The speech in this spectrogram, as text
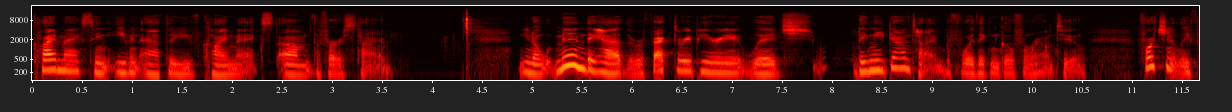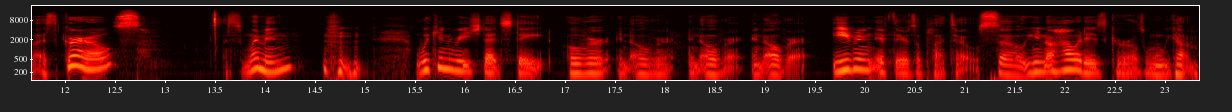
climaxing even after you've climaxed um, the first time. You know, with men, they have the refractory period, which they need downtime before they can go for round two. Fortunately for us girls, as women, we can reach that state over and over and over and over, even if there's a plateau. So, you know how it is, girls, when we come.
